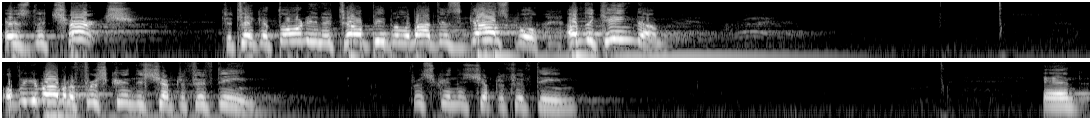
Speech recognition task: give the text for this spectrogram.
as the church to take authority and to tell people about this gospel of the kingdom. Open your Bible to 1 Corinthians chapter 15. 1 Corinthians chapter 15. And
